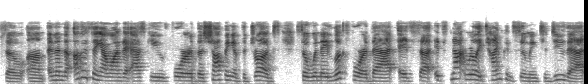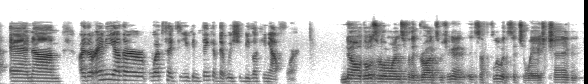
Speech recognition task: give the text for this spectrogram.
So, um, and then the other thing I wanted to ask you for the shopping of the drugs. So when they look for that, it's uh, it's not really time consuming to do that. And um, are there any other websites that you can think of that we should be looking out for? No, those are the ones for the drugs. Which gonna, it's a fluid situation,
